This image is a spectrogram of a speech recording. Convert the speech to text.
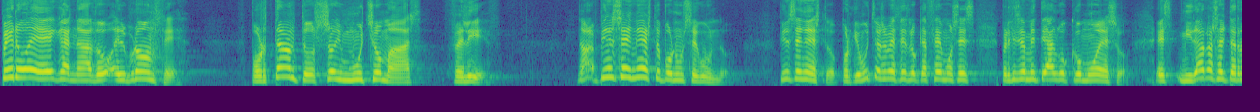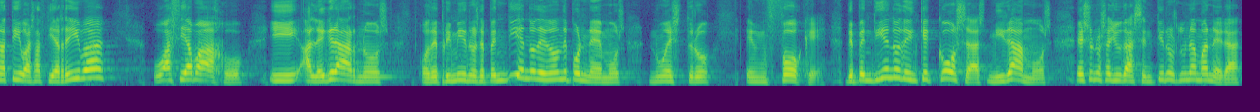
pero he ganado el bronce. Por tanto, soy mucho más feliz. No, piensa en esto por un segundo. Piensa en esto, porque muchas veces lo que hacemos es precisamente algo como eso. Es mirar las alternativas hacia arriba o hacia abajo y alegrarnos o deprimirnos dependiendo de dónde ponemos nuestro enfoque. Dependiendo de en qué cosas miramos, eso nos ayuda a sentirnos de una manera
